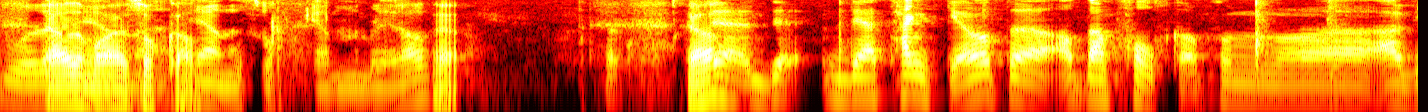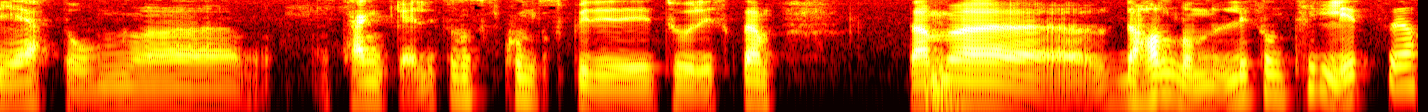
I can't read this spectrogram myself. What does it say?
Hvor Ja, det må være ene- sokkene. ene sokken blir av. Ja. Ja, Det, det, det jeg tenker, er at, at de folkene som eh, jeg vet om, eh, tenker litt sånn konspiratorisk, de, de, eh, det handler om litt sånn tillit, ja.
